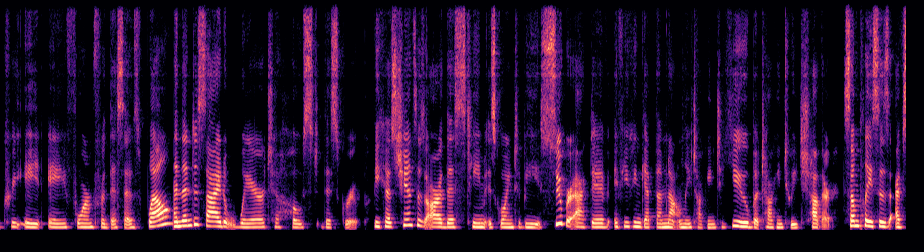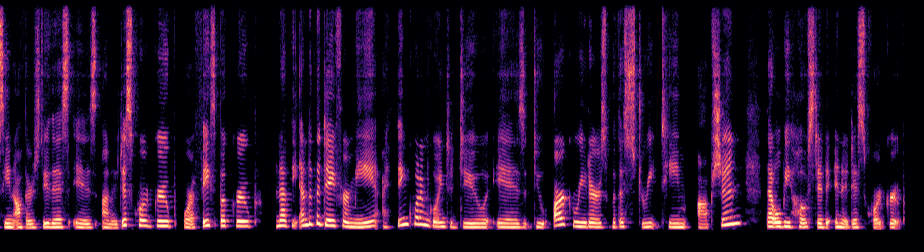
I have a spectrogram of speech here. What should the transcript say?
create a form for this as well and then decide where to host this group because chances are this team is going to be super active if you can get them not only talking to you, but talking to each other. Some places I've seen authors do this is on a Discord group or a Facebook group. And at the end of the day, for me, I think what I'm going to do is do ARC readers with a street team option that will be hosted in a Discord group.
